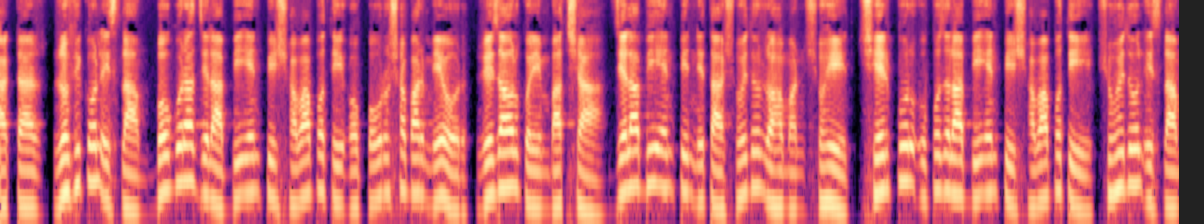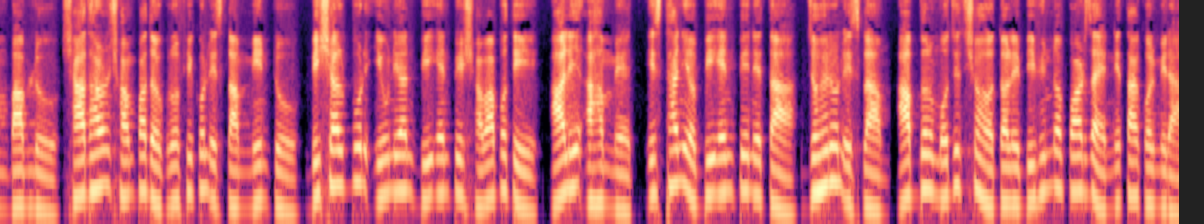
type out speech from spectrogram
ডাক্তার রফিকুল ইসলাম। বগুড়া জেলা বিএনপির সভাপতি ও পৌরসভার মেয়র রেজাউল করিম বাদশাহ, জেলা বিএনপির নেতা শহীদুর রহমান শহীদ, শেরপুর উপজেলা বিএনপির সভাপতি শহীদুল ইসলাম বাবলু, সাধারণ সম্পাদক রফিকুল ইসলাম মিন্টু, বিশালপুর ইউনিয়ন বিএনপির সভাপতি আলী আহমেদ, স্থানীয় বিএনপি নেতা জহিরুল ইসলাম, আব্দুল মজিদ সহ দলের বিভিন্ন পর্যায়ের নেতা কর্মীরা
